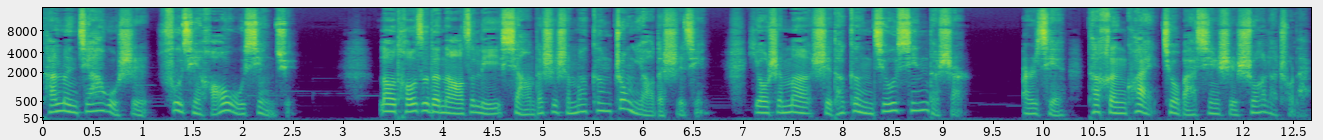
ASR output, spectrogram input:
谈论家务事，父亲毫无兴趣。老头子的脑子里想的是什么更重要的事情，有什么使他更揪心的事儿，而且他很快就把心事说了出来。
